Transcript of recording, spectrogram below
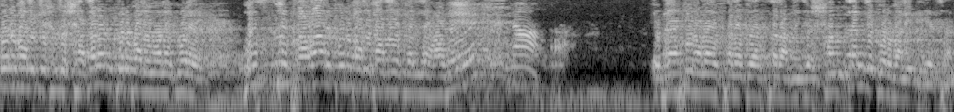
কোরবানিকে শুধু সাধারণ কোরবানি মনে করে বস্তু পাওয়ার কোরবানি বানিয়ে ফেললে হবে না। ইব্রাহিম আলাই সালাম নিজের সন্তানকে কোরবানি দিয়েছেন।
